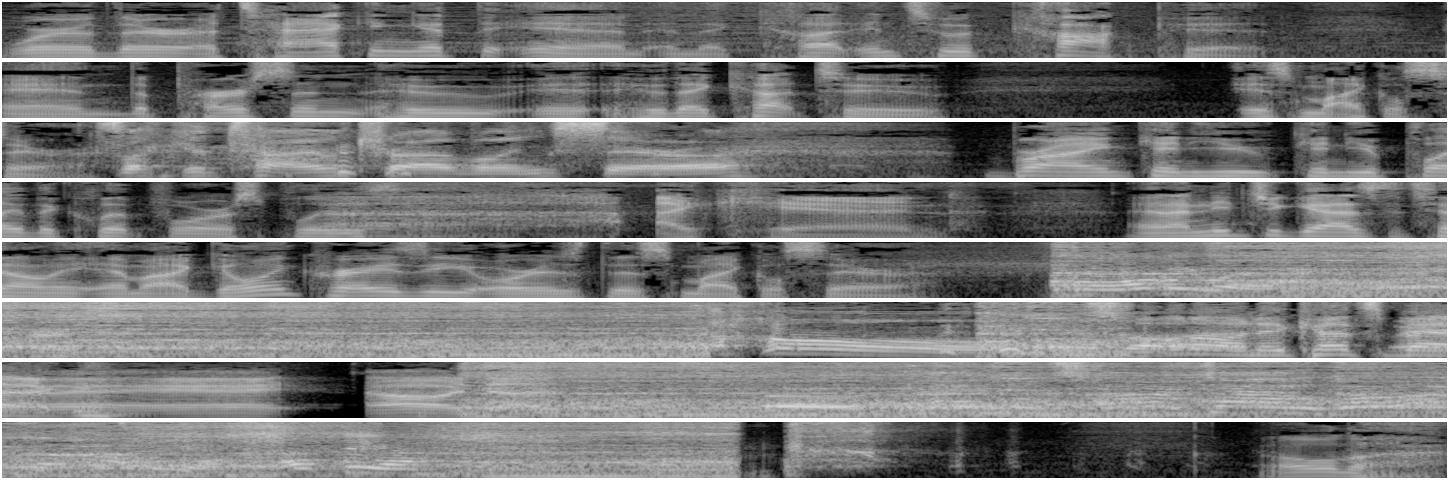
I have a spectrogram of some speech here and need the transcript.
where they're attacking at the end and they cut into a cockpit, and the person who who they cut to is Michael Cera. It's like a time traveling Cera. Brian, can you can you play the clip for us, please? I can. And I need you guys to tell me: Am I going crazy or is this Michael Cera? Oh, hold on, it cuts back. Oh, it does. Hold on.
